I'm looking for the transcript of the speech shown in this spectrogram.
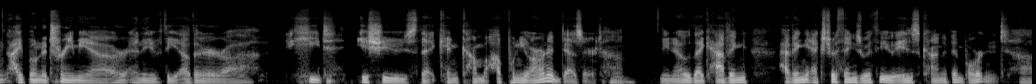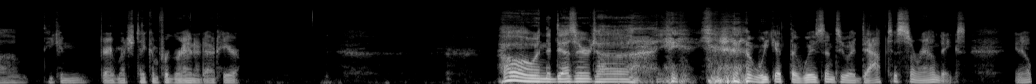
hyponatremia or any of the other uh, heat issues that can come up when you are in a desert. Um, you know, like having having extra things with you is kind of important. Um, you can very much take them for granted out here. Oh, in the desert, uh, we get the wisdom to adapt to surroundings. You know,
